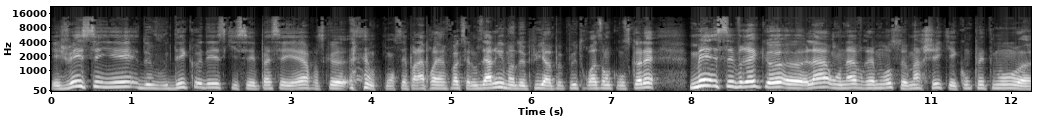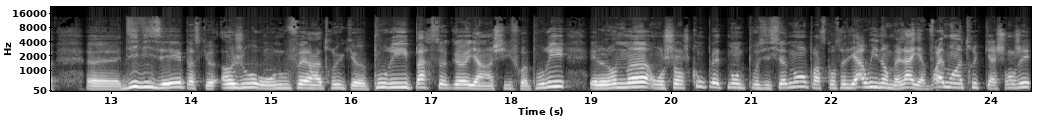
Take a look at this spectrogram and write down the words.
et je vais essayer de vous décoder ce qui s'est passé hier parce que bon c'est pas la première fois que ça nous arrive hein, depuis un peu plus de trois ans qu'on se connaît mais c'est vrai que euh, là on a vraiment ce marché qui est complètement euh, divisé parce que un jour on nous fait un truc pourri parce qu'il y a un chiffre pourri et le lendemain on change complètement de positionnement parce qu'on se dit ah oui non mais là il y a vraiment un truc qui a changé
